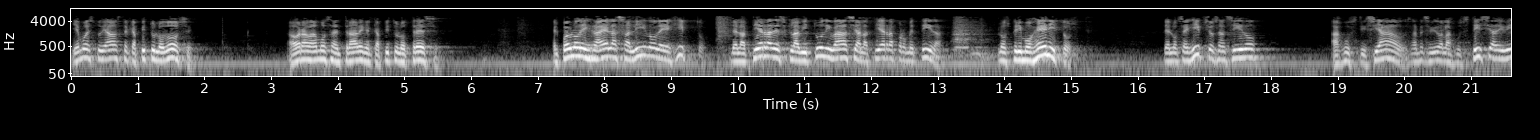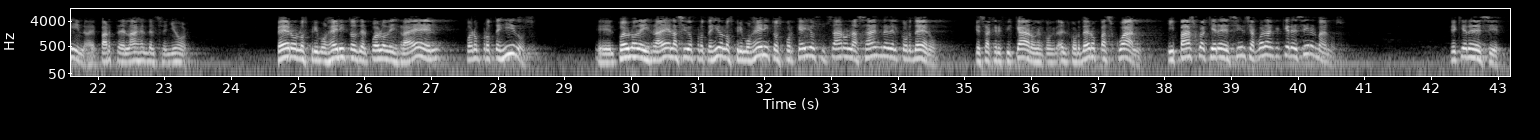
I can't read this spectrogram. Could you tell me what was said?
Y hemos estudiado hasta el capítulo 12. Ahora vamos a entrar en el capítulo 13. El pueblo de Israel ha salido de Egipto, de la tierra de esclavitud y va hacia la tierra prometida. Los primogénitos de los egipcios han sido ajusticiados, han recibido la justicia divina de parte del ángel del Señor. Pero los primogénitos del pueblo de Israel fueron protegidos. El pueblo de Israel ha sido protegido, los primogénitos, porque ellos usaron la sangre del cordero que sacrificaron, el, cordero pascual. Y Pascua quiere decir, ¿se acuerdan qué quiere decir, hermanos? ¿Qué quiere decir?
